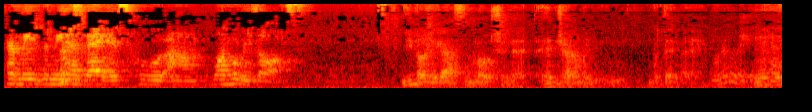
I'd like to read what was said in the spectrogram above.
Her mean, the meaning of that is who, um, one who resolves. You know they got some lotion that in Germany with that name. Really? Mm-hmm.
